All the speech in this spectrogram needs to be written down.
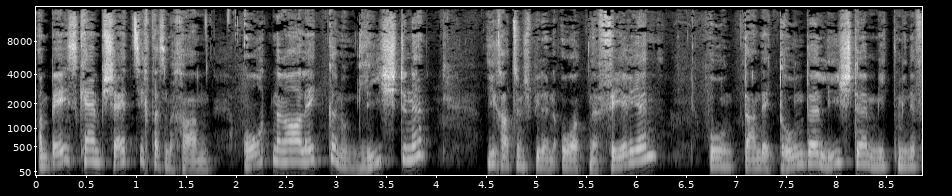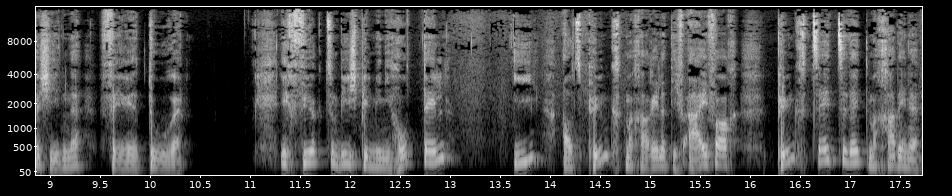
Am Basecamp schätze ich, dass man kann Ordner anlegen und Listen. Ich habe zum Beispiel einen Ordner Ferien und dann dort drunter Listen mit meinen verschiedenen Ferientouren. Ich füge zum Beispiel meine Hotel ein als Punkt. Man kann relativ einfach Punkte setzen dort. Man kann denen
